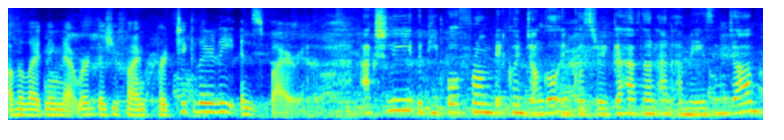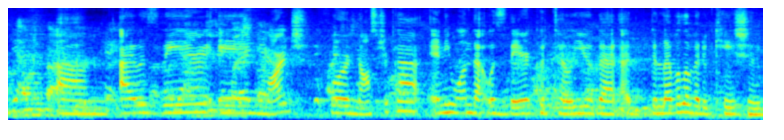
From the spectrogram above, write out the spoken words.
of the Lightning Network that you find particularly inspiring? Actually, the people from Bitcoin Jungle in Costa Rica have done an amazing job. Um, I was there in March for Nostrica. Anyone that was there could tell you that at the level of education,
